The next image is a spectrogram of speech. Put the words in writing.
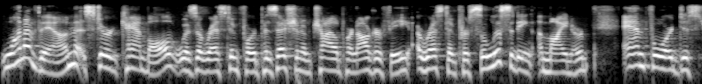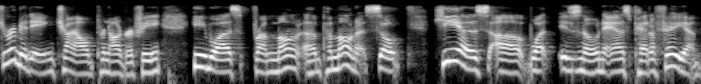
One of them, Stuart Campbell, was arrested for possession of child pornography, arrested for soliciting a minor, and for distributing child pornography. He was from uh, Pomona. So he is uh, what is known as pedophilia.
